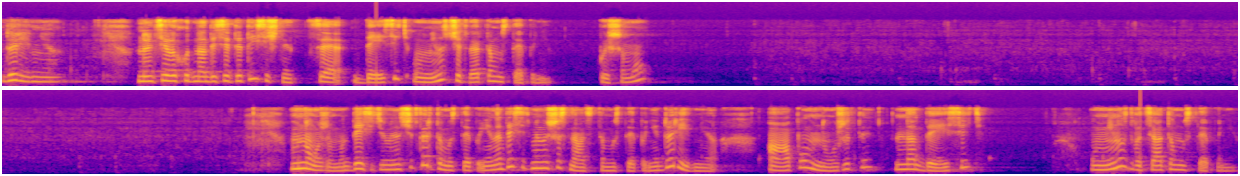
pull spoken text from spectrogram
Дорівнює. 0,1 це 10 у мінус четвертому степені. Пишемо. Множимо 10 у мінус четвертому степені на 10 в мінус 16 степені дорівнює А помножити на 10 у мінус 20 степені.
